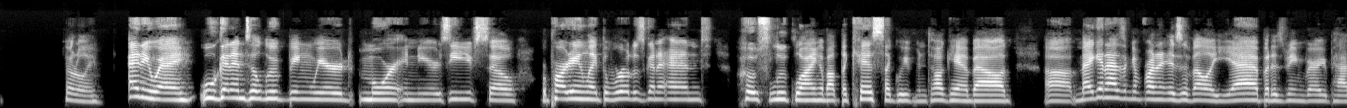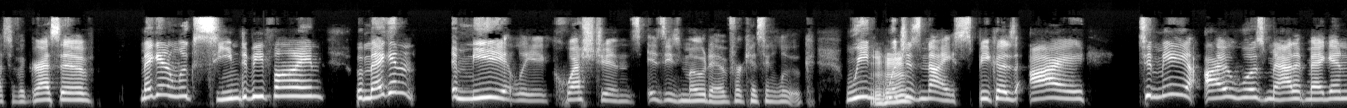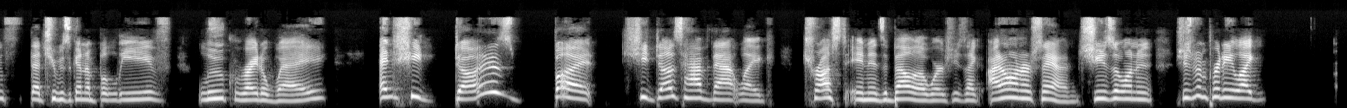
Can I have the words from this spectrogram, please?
Totally. Anyway, we'll get into Luke being weird more in New Year's Eve. So we're partying like the world is going to end. Host Luke lying about the kiss, like we've been talking about. Uh, Megan hasn't confronted Isabella yet, but is being very passive aggressive. Megan and Luke seem to be fine, but Megan immediately questions Izzy's motive for kissing Luke. We, which Mhm. is nice because I, to me, I was mad at Megan that she was going to believe Luke right away. And she does, but she does have that like trust in Isabella where she's like, I don't understand. She's the one who she's been pretty like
